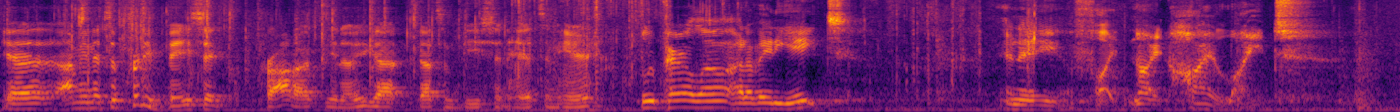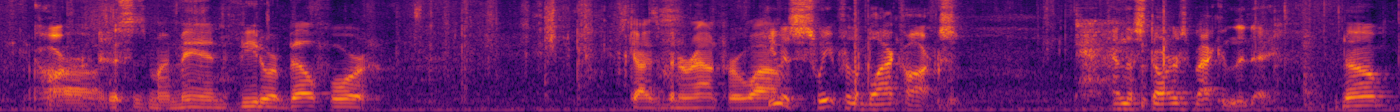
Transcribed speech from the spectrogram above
Yeah, I mean it's a pretty basic product. You know, you got got some decent hits in here. Blue Parallel out of 88. And a Fight Night highlight Uh, this is my man Vitor Belfort. This guy's been around for a while. He was sweet for the Blackhawks and the Stars back in the day. nope,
